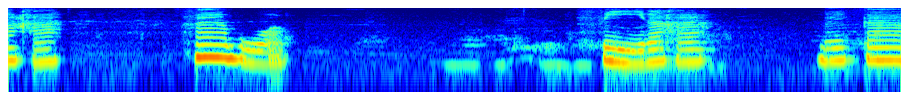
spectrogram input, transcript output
นะคะห้าบวกสี่นะคะได้เก้า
